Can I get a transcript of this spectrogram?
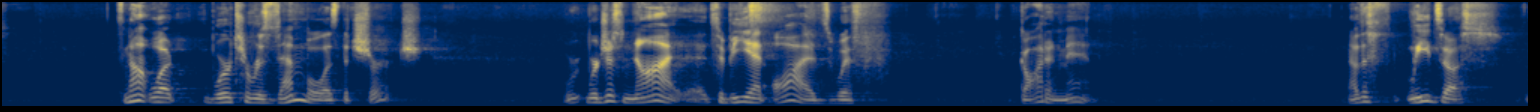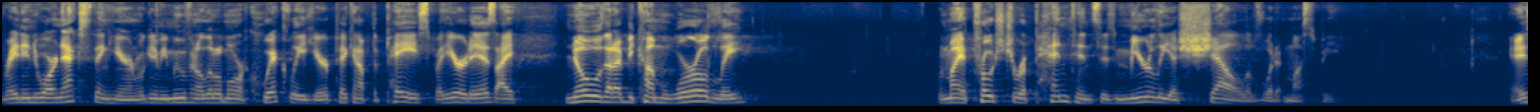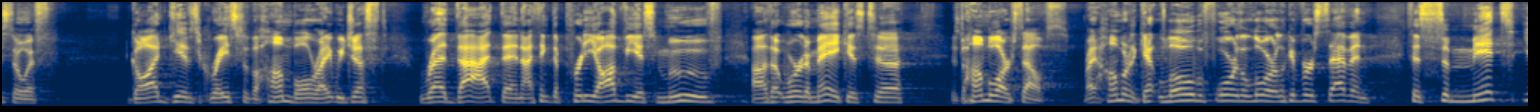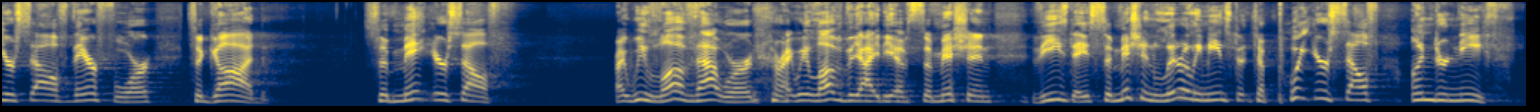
It's not what we're to resemble as the church. We're just not to be at odds with God and man. Now, this leads us right into our next thing here, and we're going to be moving a little more quickly here, picking up the pace, but here it is. I know that I've become worldly when my approach to repentance is merely a shell of what it must be. Okay, so if God gives grace to the humble, right? We just read that. Then I think the pretty obvious move uh, that we're to make is to, is to humble ourselves, right? Humble, to get low before the Lord. Look at verse 7. It says, Submit yourself, therefore, to God. Submit yourself. Right? We love that word, right? We love the idea of submission these days. Submission literally means to, to put yourself underneath.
